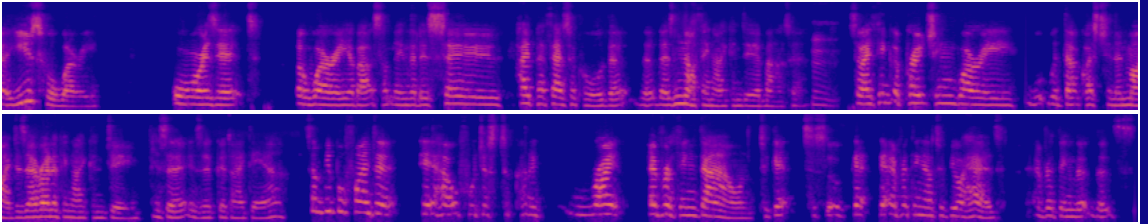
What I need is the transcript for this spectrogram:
a useful worry? Or is it a worry about something that is so hypothetical that, that there's nothing I can do about it. Mm. So I think approaching worry w- with that question in mind, is there anything I can do, is a is a good idea. Some people find it it helpful just to kind of write everything down to get to sort of get, get everything out of your head, everything that, that's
